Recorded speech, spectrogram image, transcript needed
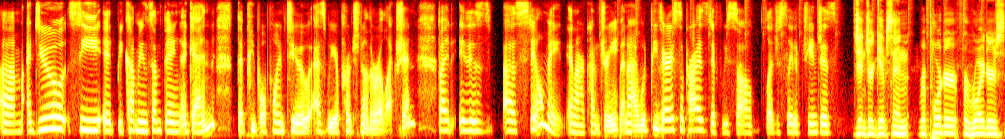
Um, I do see it becoming something, again, that people point to as we approach another election, but it is a stalemate in our country. And I would be very surprised if we saw legislative changes Ginger Gibson, reporter for Reuters.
